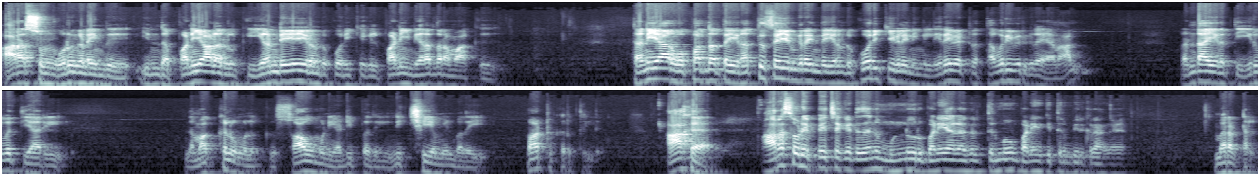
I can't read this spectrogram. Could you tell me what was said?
அரசும் ஒருங்கிணைந்து இந்த பணியாளர்களுக்கு இரண்டே இரண்டு கோரிக்கைகள் பணி நிரந்தரமாக்கு. தனியார் ஒப்பந்தத்தை ரத்து செய் இந்த இரண்டு கோரிக்கைகளை நீங்கள் நிறைவேற்ற தவறுவீர்களேயானால் ரெண்டாயிரத்தி இருபத்தி ஆறில் இந்த மக்கள் உங்களுக்கு சாவுமணி அடிப்பதில் நிச்சயம் என்பதை மாற்று கருத்தில்லை. ஆக அரசுடைய பேச்சை கேட்டுதானே முந்நூறு பணியாளர்கள் திரும்பவும் பணிக்கு திரும்பி இருக்கிறாங்க மிரட்டல்.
